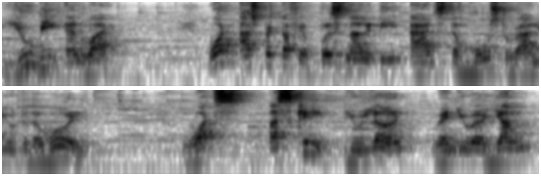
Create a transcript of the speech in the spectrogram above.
you be and why? What aspect of your personality adds the most value to the world? What's a skill you learned when you were young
